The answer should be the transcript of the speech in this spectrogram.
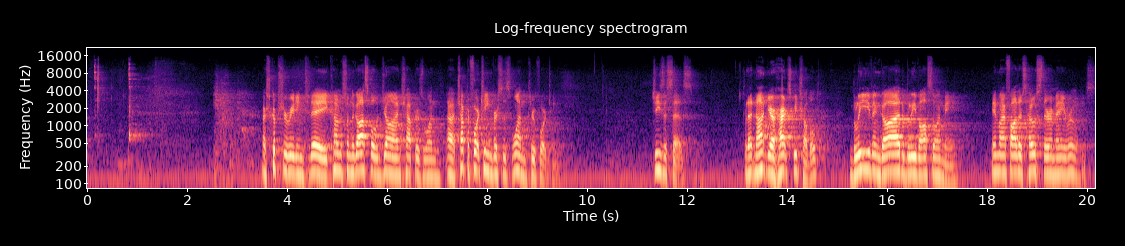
Our scripture reading today comes from the Gospel of John, chapters one, uh, chapter 14, verses 1 through 14. Jesus says, Let not your hearts be troubled. Believe in God, believe also in me. In my Father's house there are many rooms.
